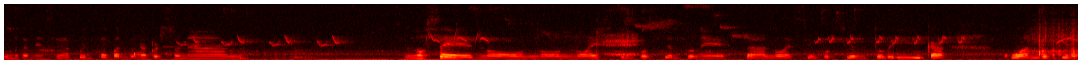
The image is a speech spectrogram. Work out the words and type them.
uno también se da cuenta cuando la persona, no sé, no, no, no es 100% honesta, no es 100% verídica, cuando quieren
